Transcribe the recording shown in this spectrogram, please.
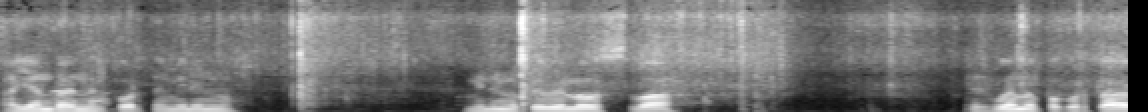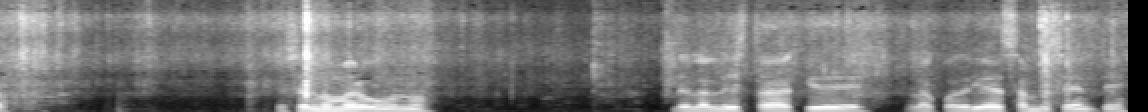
Ahí anda en el corte, mírenlo. Miren lo que veloz va. Es bueno para cortar. Es el número uno de la lista aquí de la cuadrilla de San Vicente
